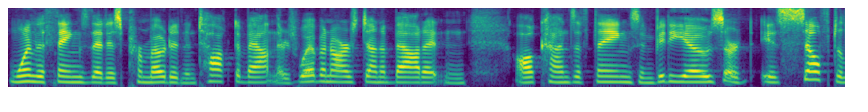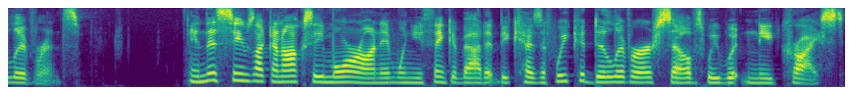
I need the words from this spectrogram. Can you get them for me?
One of the things that is promoted and talked about, and there's webinars done about it, and all kinds of things and videos are is self deliverance. And this seems like an oxymoron when you think about it, because if we could deliver ourselves, we wouldn't need Christ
